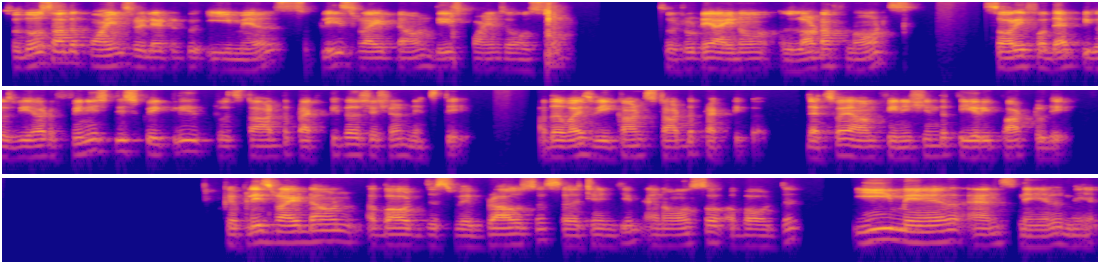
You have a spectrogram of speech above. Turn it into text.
So those are the points related to emails. Please write down these points also. So today I know a lot of notes. Sorry for that because we have to finish this quickly to start the practical session next day. Otherwise, we can't start the practical. That's why I'm finishing the theory part today. Okay, please write down about this web browser, search engine, and also about the email and snail mail.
